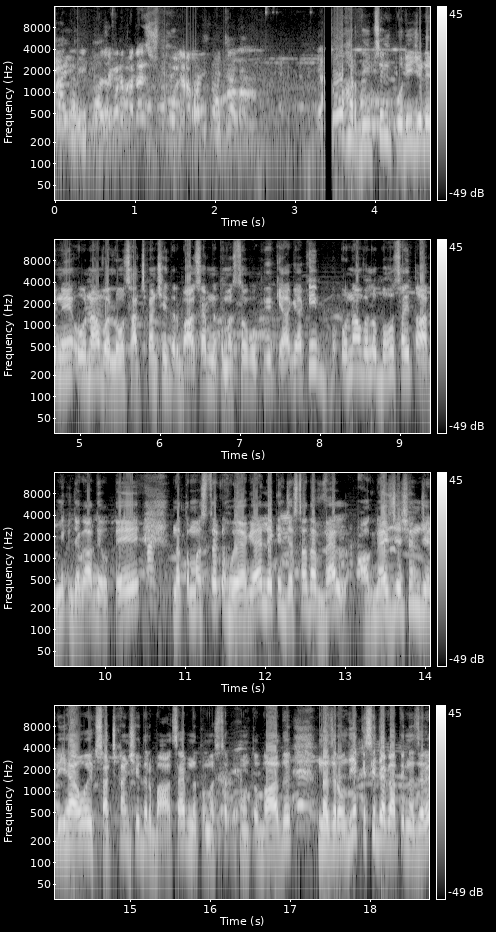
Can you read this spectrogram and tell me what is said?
ਅਸੀਂ ਮੈਨੂੰ ਪਤਾ ਸੀ ਸ਼ੁਰੂ ਹੋ ਸੋ ਹਰਦੀਪ ਸਿੰਘ ਪੁਰੀ ਜਿਹੜੇ ਨੇ, ਉਹਨਾਂ ਵੱਲੋਂ ਸੱਚਖੰਡ ਸ੍ਰੀ ਦਰਬਾਰ ਸਾਹਿਬ ਨਤਮਸਤਕ ਹੋ ਕੇ ਕਿਹਾ ਗਿਆ ਕਿ ਉਹਨਾਂ ਵੱਲੋਂ ਬਹੁਤ ਸਾਰੀ ਧਾਰਮਿਕ ਜਗ੍ਹਾ ਦੇ ਉੱਤੇ ਨਤਮਸਤਕ ਹੋਇਆ ਗਿਆ, ਲੇਕਿਨ ਜਿਸ ਦਾ ਵੈਲ ਆਰਗੇਨਾਈਜੇਸ਼ਨ ਜਿਹੜੀ ਹੈ, ਉਹ ਇੱਕ ਸੱਚਖੰਡ ਸ੍ਰੀ ਦਰਬਾਰ ਸਾਹਿਬ ਨਤਮਸਤਕ ਹੋਣ ਤੋਂ ਬਾਅਦ ਨਜ਼ਰ ਆਉਂਦੀ ਹੈ। ਕਿਸੇ ਜਗ੍ਹਾ ਤੇ ਨਜ਼ਰ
